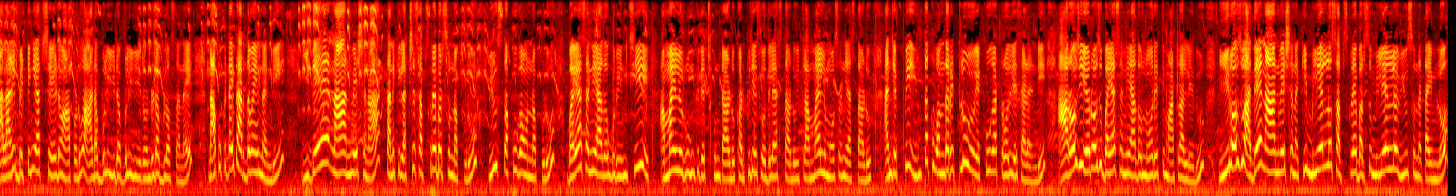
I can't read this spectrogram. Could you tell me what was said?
అలానే బెట్టింగ్ యాప్స్ చేయడం ఆపడు. ఆ డబ్బులు ఈ డబ్బులు ఈ రెండు డబ్బులు వస్తున్నాయి. నాకు ఒకటైతే అర్థమైందండి. ఇదే నా అన్వేషణ. తనకి లక్ష సబ్స్క్రైబర్స్ ఉన్నప్పుడు వ్యూస్ తక్కువగా ఉన్నప్పుడు బయాసన్ యాదవ్ గురించి అమ్మాయిలను రూమ్కి తెచ్చుకుంటాడు కడుపు చేసి వదిలేస్తాడు ఇట్లా అమ్మాయిలను మోసం చేస్తాడు అని చెప్పి ఇంతకు వంద రెట్లు ఎక్కువగా ట్రోల్ చేశాడండి. ఆ రోజు ఏ రోజు బయాసన్ని యాదవ్ నోరెత్తి మాట్లాడలేదు. ఈ రోజు అదే నా అన్వేషణకి మిలియన్లో సబ్స్క్రైబర్స్ మిలియన్లో వ్యూస్ ఉన్న టైంలో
